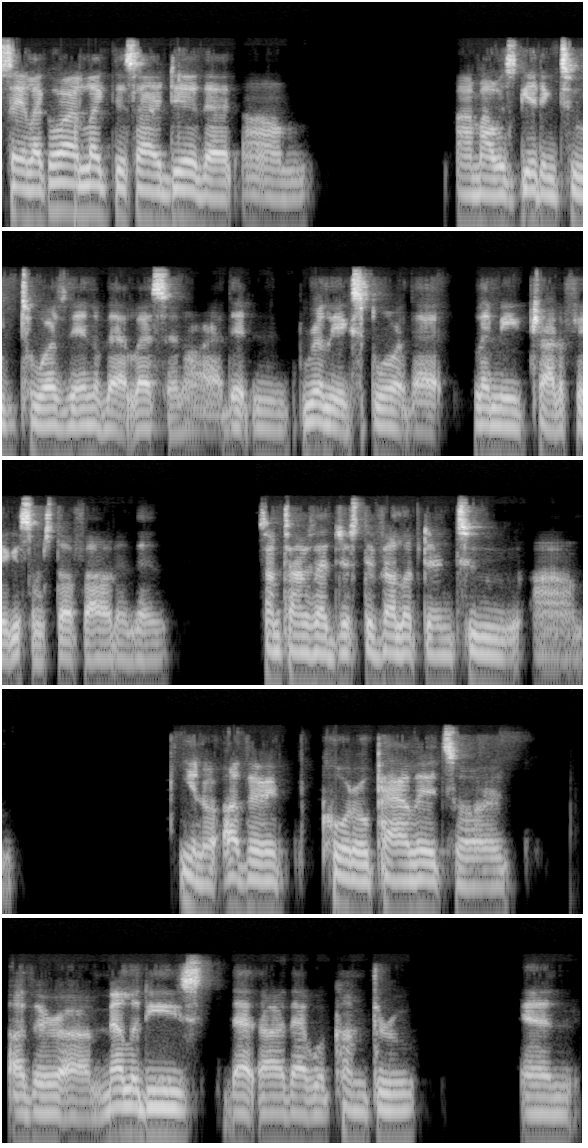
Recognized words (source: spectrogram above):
say like, "Oh, I like this idea that um, um, I was getting to towards the end of that lesson, or I didn't really explore that. Let me try to figure some stuff out, and then sometimes that just developed into um, you know other chordal palettes or other uh, melodies that uh, that would come through and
